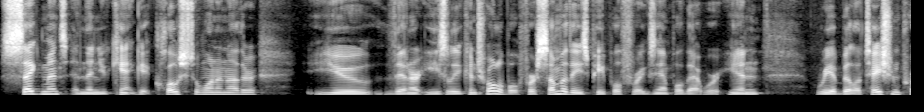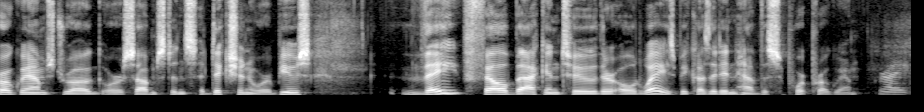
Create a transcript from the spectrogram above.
segments, and then you can't get close to one another, you then are easily controllable. For some of these people, for example, that were in rehabilitation programs, drug or substance addiction or abuse, they fell back into their old ways because they didn't have the support program. Right.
